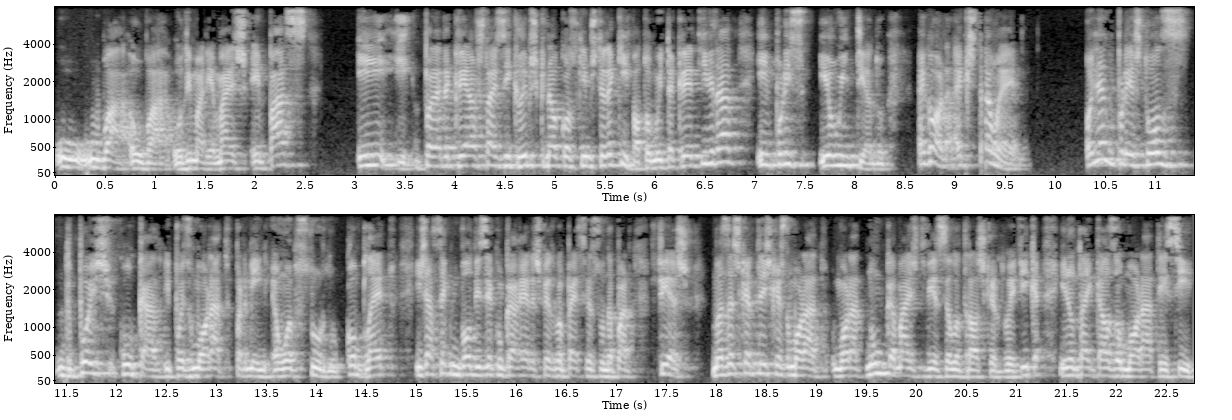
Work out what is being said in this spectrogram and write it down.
o, o, Bá, o, Bá, o Di Maria mais em passe, e, e, para criar os tais equilíbrios que não conseguimos ter aqui. Faltou muita criatividade e por isso eu entendo. Agora, a questão é, olhando para este 11, depois colocado, e depois o Morato, para mim, é um absurdo completo, e já sei que me vão dizer que o Carreiras fez uma péssima segunda parte, fez, mas as características do Morato, o Morato nunca mais devia ser lateral esquerdo do Benfica, e não tem em causa o Morato em si,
